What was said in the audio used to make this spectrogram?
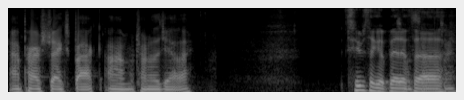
Empire Strikes Back and Return of the Jedi. It seems like a bit of a between.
